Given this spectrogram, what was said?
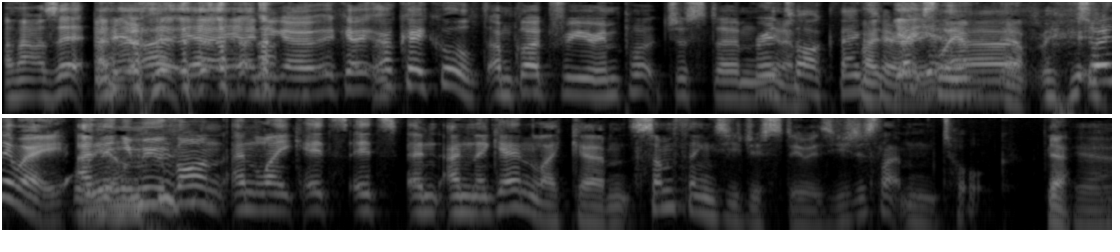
And that was it. And, yeah, yeah, and you go, okay, okay, cool. I'm glad for your input. Just um, Great you know, talk. Thanks, Right, Harry. thanks, Liam. Uh, so anyway, and then you move on, and like it's it's and, and again, like um, some things you just do is you just let them talk. Yeah. Yeah.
